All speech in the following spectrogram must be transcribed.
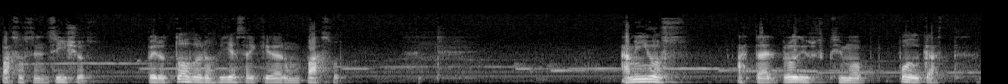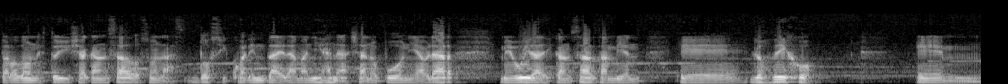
pasos sencillos, pero todos los días hay que dar un paso. Amigos, hasta el próximo podcast perdón, estoy ya cansado, son las 2 y 40 de la mañana, ya no puedo ni hablar, me voy a ir a descansar también, eh, los dejo. Em,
